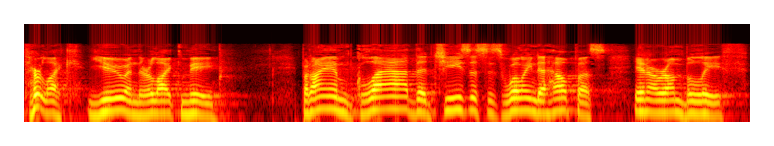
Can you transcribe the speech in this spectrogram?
they're like you and they're like me. But I am glad that Jesus is willing to help us in our unbelief.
